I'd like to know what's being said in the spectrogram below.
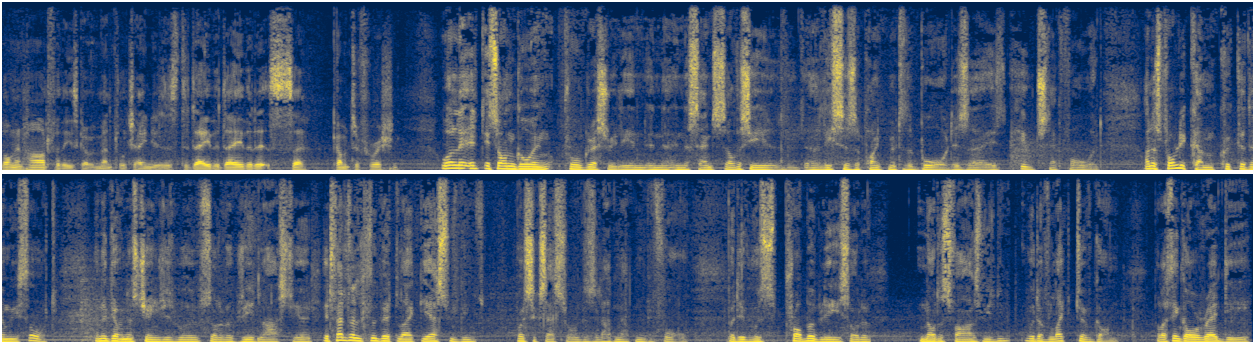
long and hard for these governmental changes. Is today the day that it's uh, come to fruition? Well, it, it's ongoing progress, really, in, in, in the sense. Obviously, uh, Lisa's appointment to the board is a, is a huge step forward, and it's probably come quicker than we thought. And the governance changes were sort of agreed last year. It felt a little bit like, yes, we've been quite successful because it hadn't happened before, but it was probably sort of not as far as we would have liked to have gone. But I think already,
